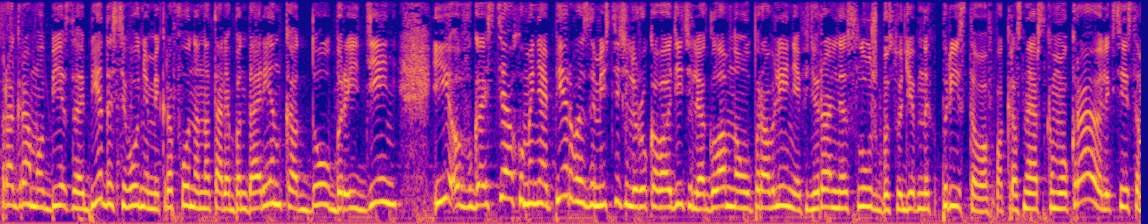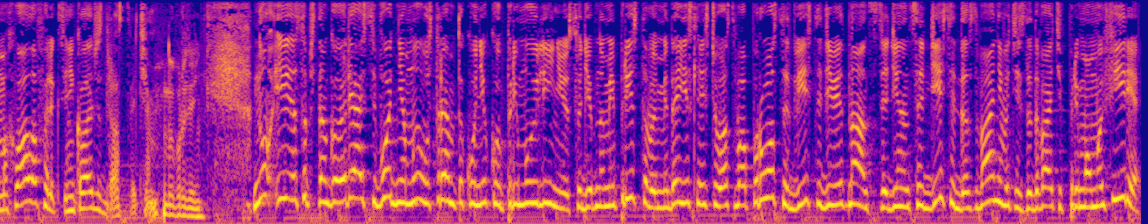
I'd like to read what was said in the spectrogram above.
программу «Без обеда». Сегодня у микрофона Наталья Бондаренко. Добрый день. И в гостях у меня первый заместитель руководителя Главного управления Федеральной службы судебных приставов по Красноярскому краю Алексей Самохвалов. Алексей Николаевич, здравствуйте. Добрый день. Ну и, собственно говоря, сегодня мы устраиваем такую некую прямую линию с судебными приставами. Да, если есть у вас вопросы, 219 11 10, дозванивайтесь, задавайте в прямом эфире.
